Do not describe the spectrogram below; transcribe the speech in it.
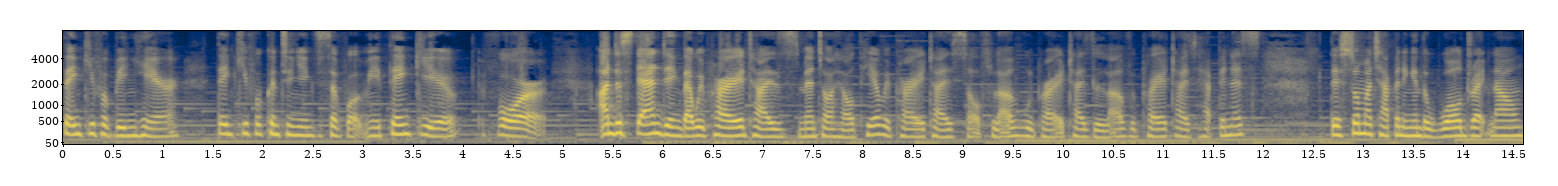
Thank you for being here. Thank you for continuing to support me. Thank you for understanding that we prioritize mental health here. We prioritize self love. We prioritize love. We prioritize happiness. There's so much happening in the world right now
